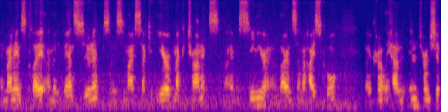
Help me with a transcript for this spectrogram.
And my name is Clay. I'm an advanced student, so this is my second year of mechatronics. I am a senior at Byron Center High School. I currently have an internship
